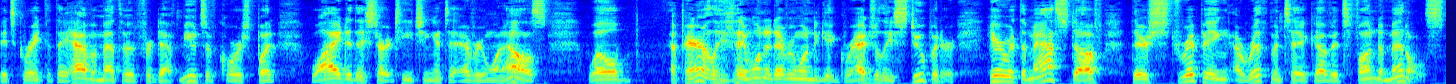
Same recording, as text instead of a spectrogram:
It's great that they have a method for deaf mutes of course but why did they start teaching it to everyone else? Well apparently they wanted everyone to get gradually stupider. Here with the math stuff they're stripping arithmetic of its fundamentals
